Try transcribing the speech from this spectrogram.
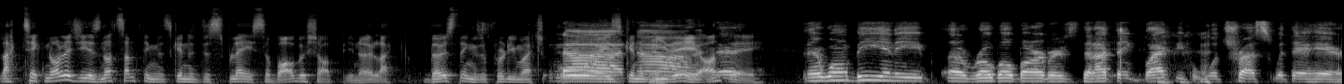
like technology is not something that's gonna displace a barbershop. You know, like those things are pretty much Nah, always gonna nah, be there, aren't they? There won't be any uh, robo barbers that I think black people will trust with their hair.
